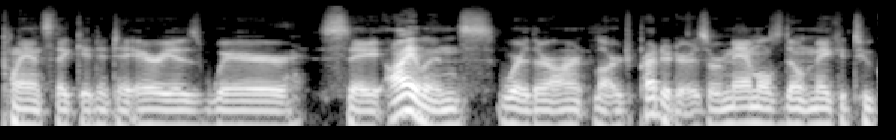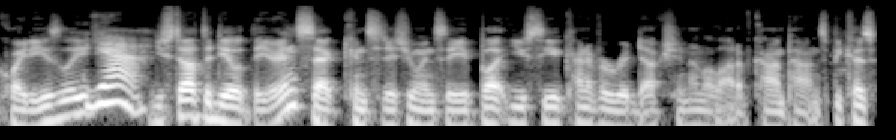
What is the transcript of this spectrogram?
plants that get into areas where, say, islands where there aren't large predators or mammals don't make it to quite easily. yeah. You still have to deal with the insect constituency, but you see a kind of a reduction in a lot of compounds because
